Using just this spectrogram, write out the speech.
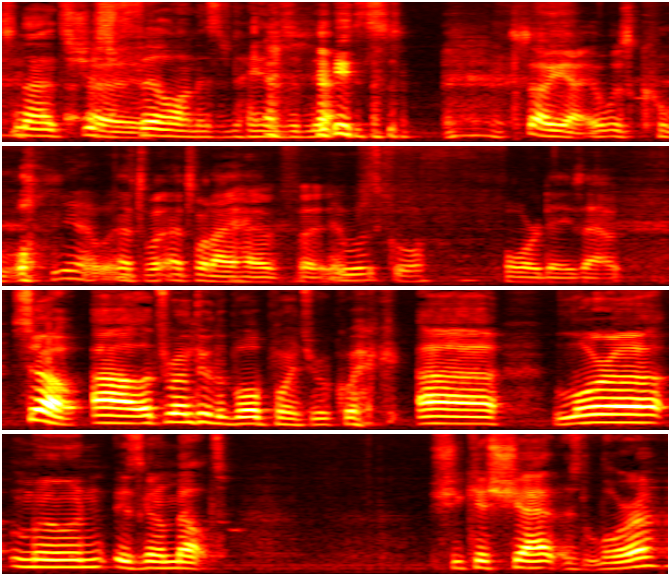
It's not. It's just Uh, Phil on his hands and knees. So yeah, it was cool. yeah, it was. That's what that's what I have. Uh, It was cool. four days out. So uh, let's run through the bullet points real quick. Uh, Laura Moon is gonna melt. She kissed Shat. Is Laura?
